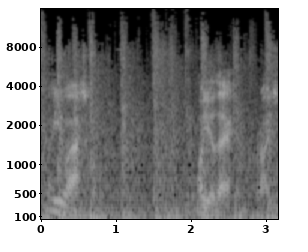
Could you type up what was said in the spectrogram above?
Where are you at? Oh, you're there. Right.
